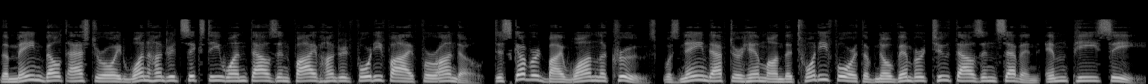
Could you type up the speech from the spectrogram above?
The main belt asteroid 161545 Ferrando, discovered by Juan Lacruz, was named after him on the 24th of November 2007 MPC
